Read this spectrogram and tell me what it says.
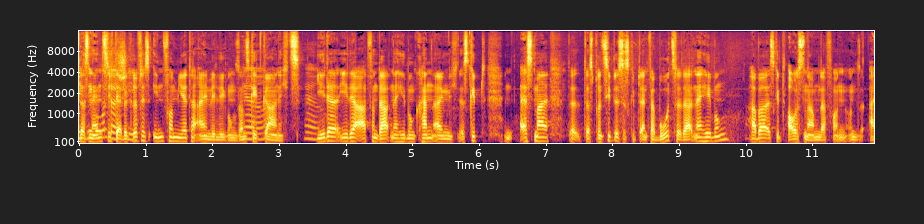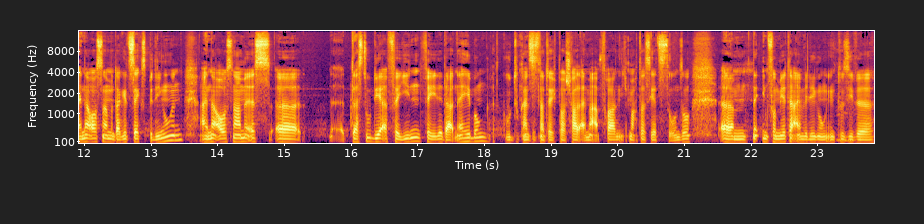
das nennt sich der Begriff ist informierte Einwilligung. Sonst ja. geht gar nichts. Ja. Jede, jede Art von Datenerhebung kann eigentlich. Es gibt erstmal das Prinzip ist, es gibt ein Verbot zur Datenerhebung. Aber es gibt Ausnahmen davon. Und eine Ausnahme, da gibt es sechs Bedingungen. Eine Ausnahme ist, äh, dass du dir für jeden, für jede Datenerhebung, gut, du kannst es natürlich pauschal einmal abfragen, ich mache das jetzt so und so, ähm, eine informierte Einwilligung inklusive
